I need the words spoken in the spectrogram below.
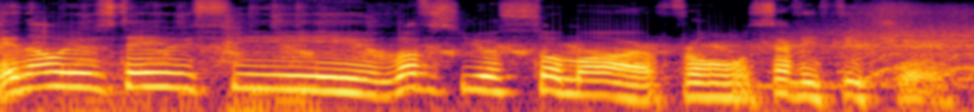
And now we'll stay with Loves You So More from Seven Fisher.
